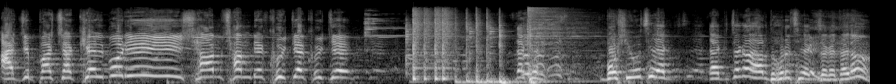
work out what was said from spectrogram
আজ পাশা খেলব রে সাম সামনে খুঁজতে খুঁজতে। দেখেন বসি হচ্ছে এক এক জায়গায় আর ধরেছে এক জায়গায় তাই না?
